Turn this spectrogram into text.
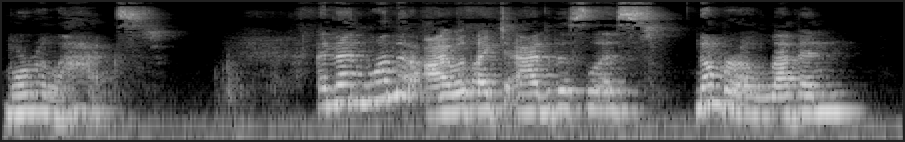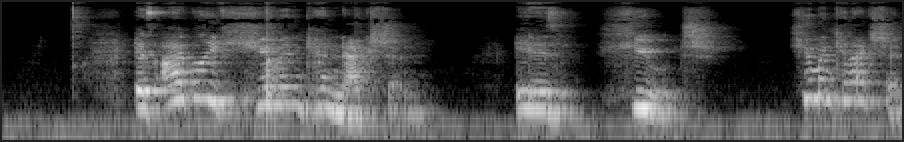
more relaxed. And then one that I would like to add to this list, number 11, is I believe human connection is huge. Human connection.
